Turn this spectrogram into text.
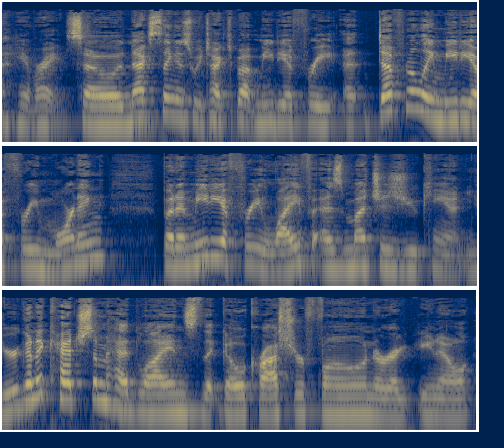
Yeah, right. So, next thing is we talked about media free, uh, definitely media free morning but a media free life as much as you can. You're going to catch some headlines that go across your phone or, you know,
